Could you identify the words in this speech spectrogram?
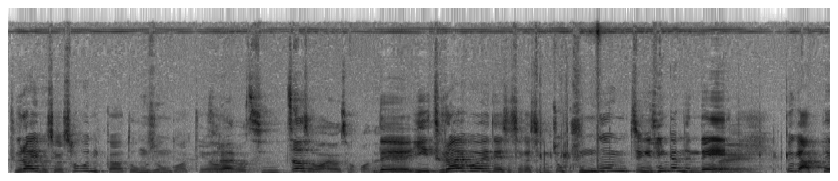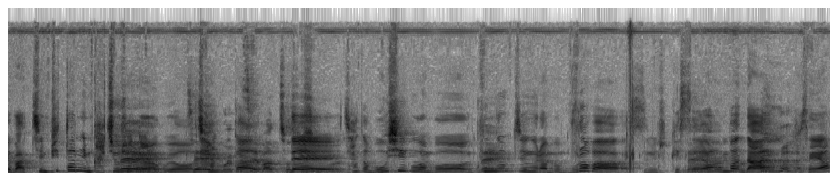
드라이버 제가 쳐보니까 너무 좋은 것 같아요. 드라이버 진짜 좋아요, 저거는. 네, 이 드라이버에 대해서 제가 지금 좀 궁금증이 생겼는데 네. 여기 앞에 마침 피터님 같이 네, 오셨더라고요. 제 골프채 맞춰주신 네, 분. 잠깐 모시고 한번 네. 궁금증을 한번 물어봤으면 좋겠어요. 네. 한번 나와주세요.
